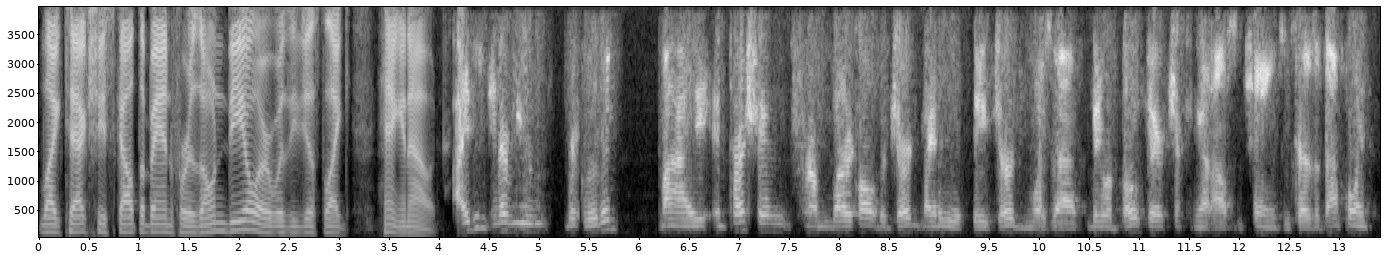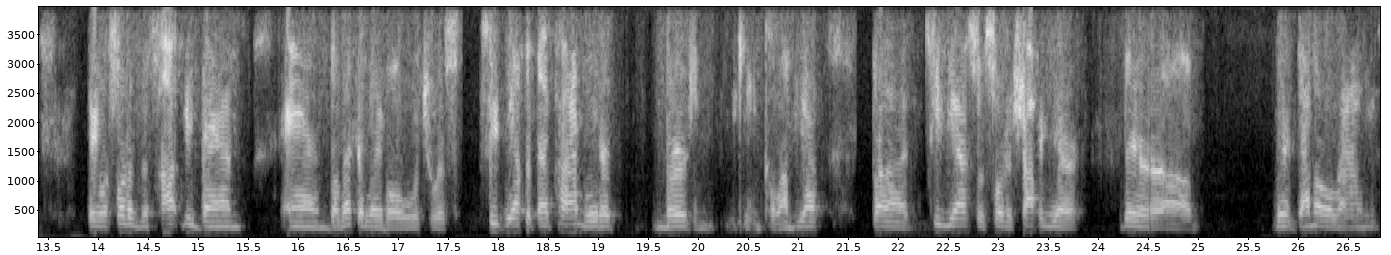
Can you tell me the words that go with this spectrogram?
like to actually scout the band for his own deal, or was he just like hanging out? I didn't interview Rick Rubin. My impression from what I call the Jerden, my interview with Dave Jerden was that they were both there checking out Alice in Chains because at that point they were sort of this hot new band, and the record label, which was CBS at that time, later merged and became Columbia, but CBS was sort of shopping their their uh, their demo around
